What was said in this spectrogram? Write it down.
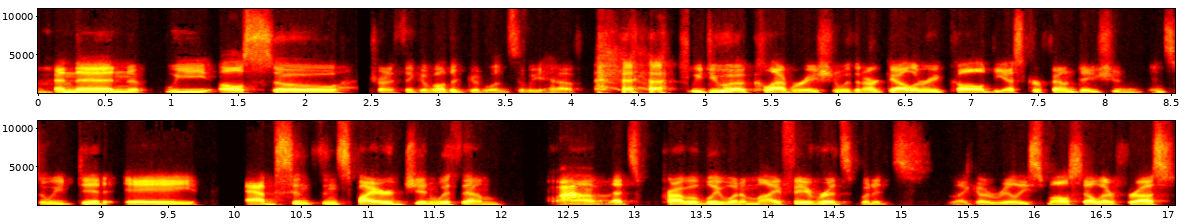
Mm-hmm. And then we also trying to think of other good ones that we have. we do a collaboration with an art gallery called the Esker Foundation, and so we did a absinthe inspired gin with them. Wow, um, that's probably one of my favorites, but it's like a really small seller for us.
